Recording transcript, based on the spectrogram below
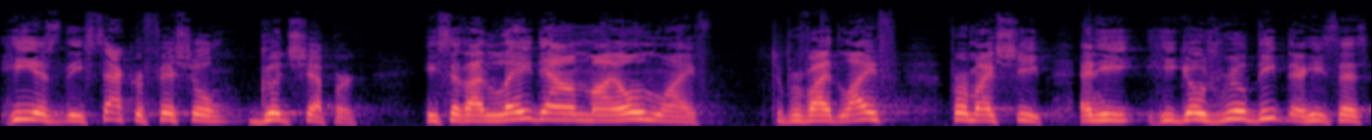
he is the sacrificial good shepherd. He says, I lay down my own life to provide life for my sheep. And he, he goes real deep there. He says,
